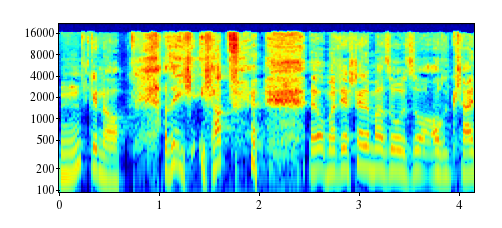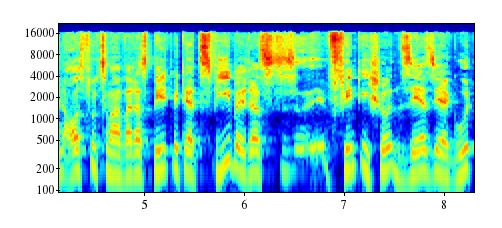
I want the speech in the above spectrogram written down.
Mhm, genau. Also ich, ich habe, äh, um an der Stelle mal so, so auch einen kleinen Ausflug zu machen, weil das Bild mit der Zwiebel, das finde ich schon sehr, sehr gut.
